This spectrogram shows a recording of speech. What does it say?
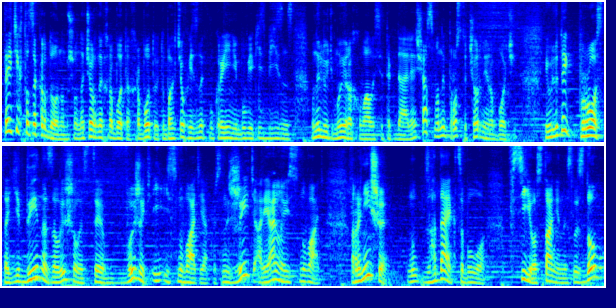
та й ті, хто за кордоном, що на чорних роботах працюють. У багатьох із них в Україні був якийсь бізнес, вони людьми рахувалися і так далі. А зараз вони просто чорні робочі. І у людей просто єдине залишилось це вижити і існувати якось. Не жити, а реально існувати. Раніше. Ну, згадай, як це було. Всі останні несли з дому,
